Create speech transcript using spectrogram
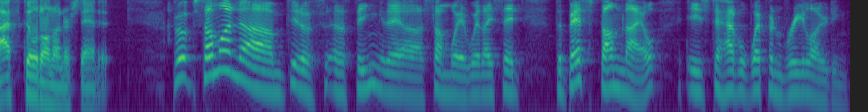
I still don't understand it. But someone um, did a, a thing there uh, somewhere where they said the best thumbnail is to have a weapon reloading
